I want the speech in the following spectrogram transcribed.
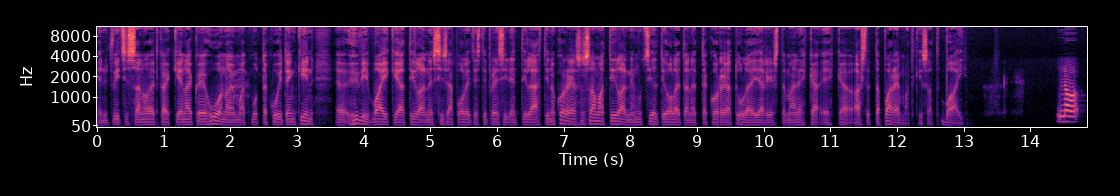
En nyt vitsi sanoa, että kaikkien aikojen huonoimmat, mutta kuitenkin hyvin vaikea tilanne sisäpoliittisesti presidentti lähti. No Koreassa on sama tilanne, mutta silti oletan, että Korea tulee järjestämään ehkä, ehkä astetta paremmat kisat, vai? No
